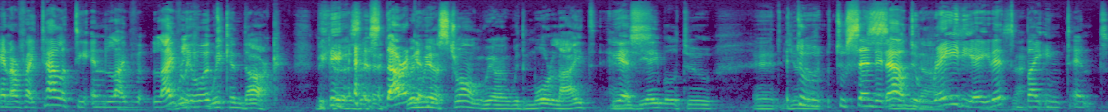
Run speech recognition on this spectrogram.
And our vitality and live, livelihood. Weak, weak and dark. Because Yes, uh, when we are strong, we are with more light and Yes. be able to, uh, you to, know, to send it send out, it to out. radiate it by intent.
